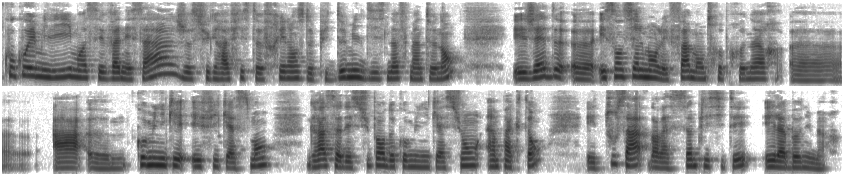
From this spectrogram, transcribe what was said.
Coucou Émilie, moi c'est Vanessa, je suis graphiste freelance depuis 2019 maintenant et j'aide euh, essentiellement les femmes entrepreneurs euh, à euh, communiquer efficacement grâce à des supports de communication impactants et tout ça dans la simplicité et la bonne humeur.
